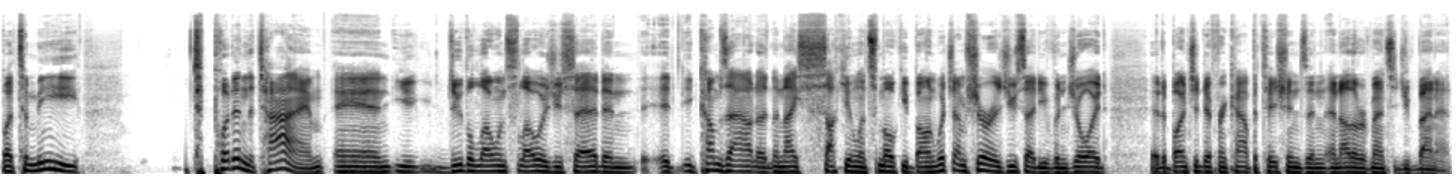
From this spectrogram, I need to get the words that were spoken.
But to me, to put in the time and you do the low and slow as you said and it, it comes out a, a nice succulent smoky bone which i'm sure as you said you've enjoyed at a bunch of different competitions and, and other events that you've been at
